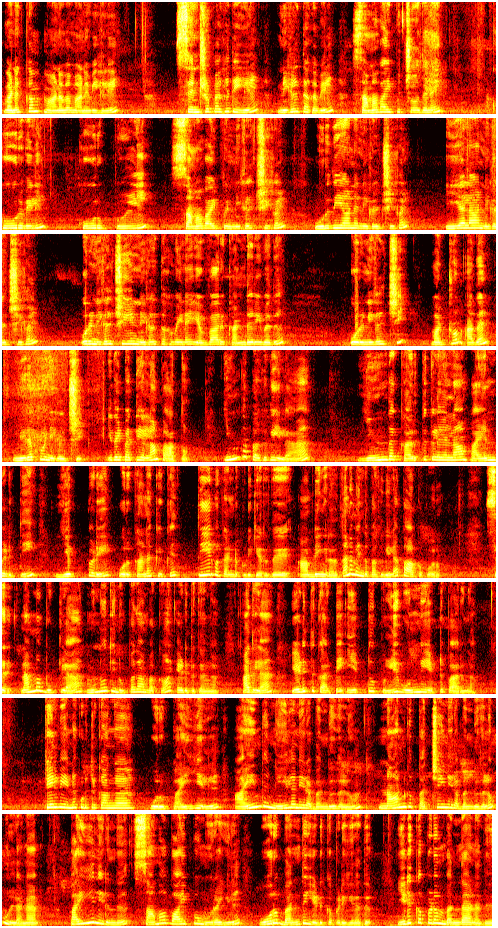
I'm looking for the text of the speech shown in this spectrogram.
வணக்கம் மாணவ மாணவிகளே. சென்ற பகுதியில் நிகழ்தகவில் சமவாய்ப்பு சோதனை கூறுவெளி கூறுப்புள்ளி சமவாய்ப்பு நிகழ்ச்சிகள் உறுதியான நிகழ்ச்சிகள் இயலா நிகழ்ச்சிகள். ஒரு நிகழ்ச்சியின் நிகழ்தகவினை எவ்வாறு கண்டறிவது? ஒரு நிகழ்ச்சி மற்றும் அதன் நிரப்பு நிகழ்ச்சி. இதை பற்றியெல்லாம் பார்த்தோம். இந்த பகுதியில் இந்த கருத்துக்களையெல்லாம் பயன்படுத்தி எப்படி ஒரு கணக்குக்கு தீர்வு கண்டுபிடிக்கிறது அப்படிங்கிறத தான் நம்ம இந்த பகுதியில் பார்க்க போகிறோம் சரி நம்ம புக்கில் முந்நூற்றி முப்பதாம் பக்கம் எடுத்துக்கோங்க. அதில் எடுத்துக்காட்டு எட்டு புள்ளி ஒன்று எட்டு பாருங்கள் கேள்வி என்ன கொடுத்துருக்காங்க? ஒரு பையில் ஐந்து நீல நிற பந்துகளும் நான்கு பச்சை நிற பந்துகளும் உள்ளன. பையிலிருந்து சம வாய்ப்பு முறையில் ஒரு பந்து எடுக்கப்படுகிறது. எடுக்கப்படும் பந்தானது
